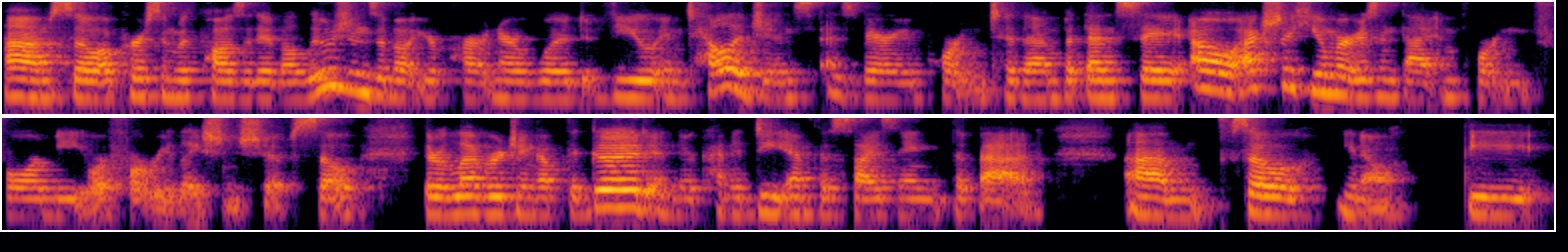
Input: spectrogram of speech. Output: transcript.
Um, so a person with positive illusions about your partner would view intelligence as very important to them, but then say, oh, actually, humor isn't that important for me or for relationships. So they're leveraging up the good and they're kind of de emphasizing the bad. Um, so, you know, the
